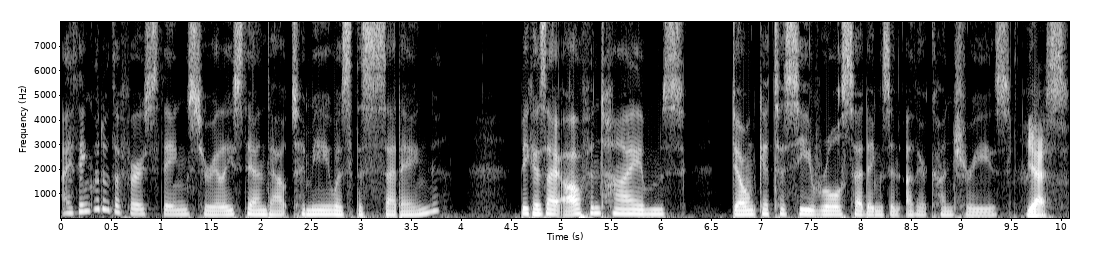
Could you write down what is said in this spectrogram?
I think one of the first things to really stand out to me was the setting because I oftentimes don't get to see rule settings in other countries. Yes,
